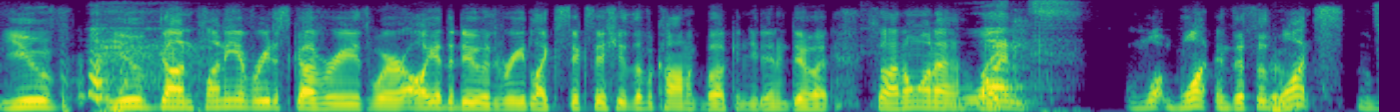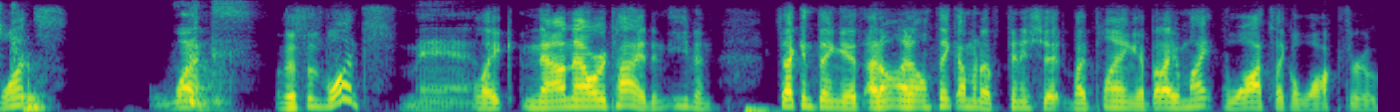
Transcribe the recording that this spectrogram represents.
you've you've done plenty of rediscoveries where all you had to do is read like six issues of a comic book and you didn't do it. So I don't want to like Once, One, one and this is True. once. It's true. once. Once, This is once. man. Like now now we're tied and even. Second thing is I don't I don't think I'm gonna finish it by playing it, but I might watch like a walkthrough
